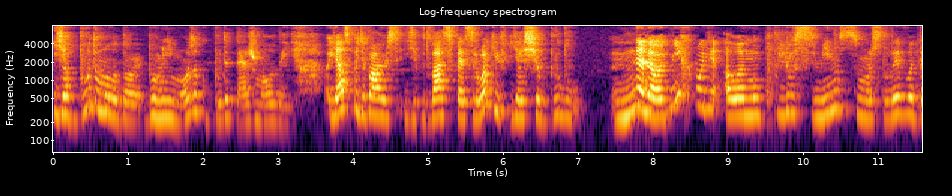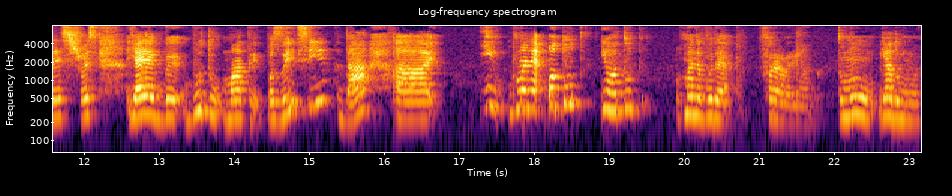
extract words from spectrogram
І я буду молодою, бо мій мозок буде теж молодий. Я сподіваюся, в 25 років я ще буду не на одній хвилі, але ну плюс-мінус, можливо, десь щось. Я якби буду мати позиції, да, а, і в мене отут і отут в мене буде Forever Young. Тому я думаю,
